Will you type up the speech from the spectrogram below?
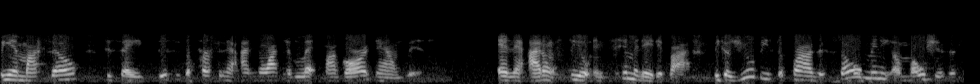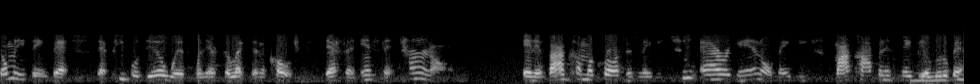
being myself. To say this is a person that I know I can let my guard down with, and that I don't feel intimidated by. Because you'll be surprised at so many emotions and so many things that that people deal with when they're selecting a coach. That's an instant turn on. And if I come across as maybe too arrogant or maybe my confidence may be a little bit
